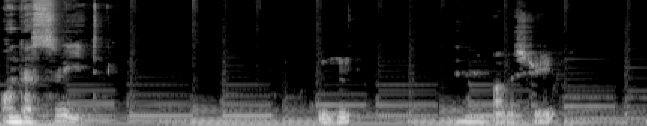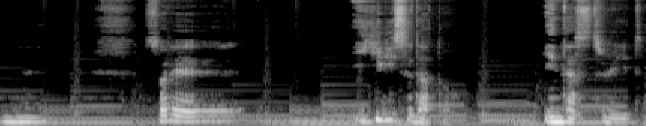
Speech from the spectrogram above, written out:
on the street、hmm ね On the street. ね。それ、イギリスだと、in the street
